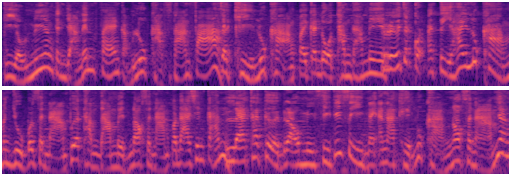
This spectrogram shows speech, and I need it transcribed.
เกี่ยวเนื่องกันอย่างแน่นแฟ้งกับลูกขางสถานฟ้า จะขี่ลูกขางไปกระโดดทำดาเมจหรือจะกดอันติให้ลูกขางมันอยู่บนสนาม เพื่อทำดาเมจนอกสนามก็ได้เช่นกัน และถ้าเกิดเรามีซีที่4ในอาณาเขตลูกขางนอกสนาม ยัง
